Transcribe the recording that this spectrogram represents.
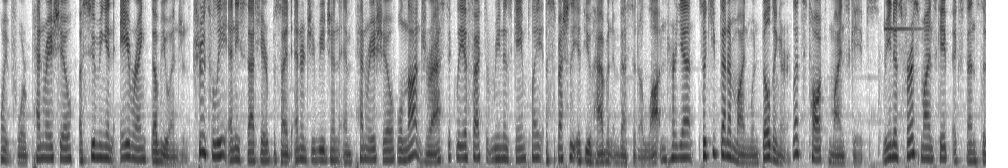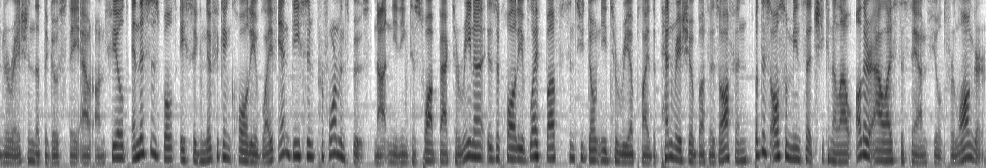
66.4 Pen Ratio, assuming an A rank W engine. Truthfully, any stat here beside Energy Regen and Pen Ratio will not drastically affect Rina's gameplay, especially if you haven't invested a lot in her yet, so keep that in mind when building her. Let's talk Mindscapes. Rina's first Mindscape extends the duration that the ghosts stay out on field, and this is both a significant quality of life and decent performance boost. Not needing to swap back to Rina is a quality of life buff since you don't need to reapply the pen ratio buff as often, but this also means that she can allow other allies to stay on field for longer.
